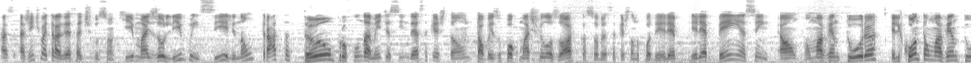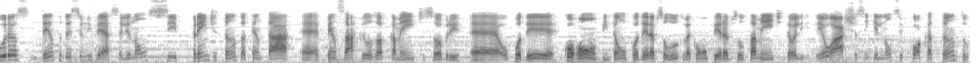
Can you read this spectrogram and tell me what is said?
A, a gente vai trazer essa discussão aqui, mas o livro em si, ele não trata tão profundamente assim dessa questão, talvez um pouco mais filosófica sobre essa questão do poder. Ele é, ele é bem assim, é um- uma aventura. Ele conta uma aventura dentro desse universo. Ele não se prende tanto a tentar é, pensar filosoficamente sobre é, o poder corrompe, então o poder absoluto vai corromper absolutamente. Então ele, eu acho assim que ele não se foca tanto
